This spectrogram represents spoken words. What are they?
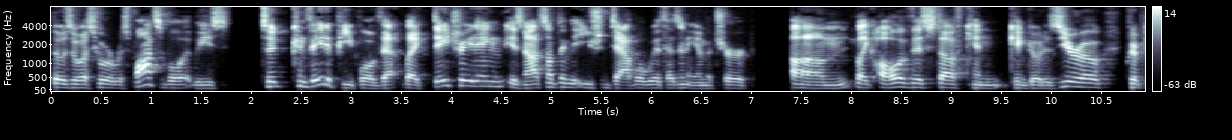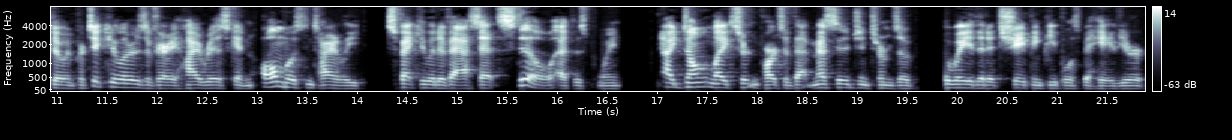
those of us who are responsible at least, to convey to people that like day trading is not something that you should dabble with as an amateur um, like all of this stuff can can go to zero. Crypto in particular is a very high risk and almost entirely speculative asset still at this point. I don't like certain parts of that message in terms of the way that it's shaping people's behavior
